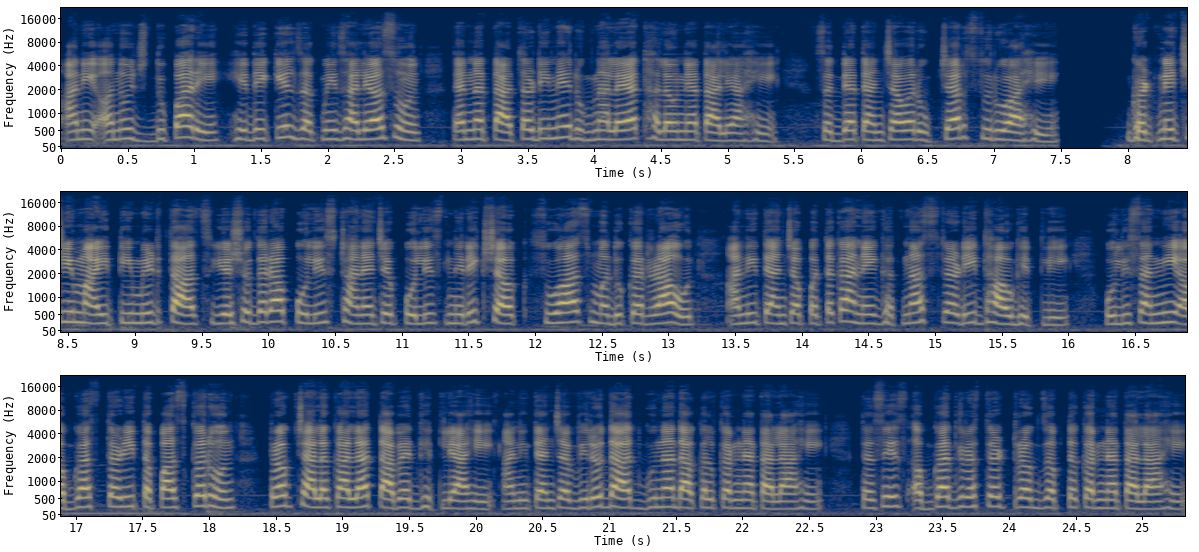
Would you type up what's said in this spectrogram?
आणि अनुज दुपारे हे देखील जखमी झाले असून त्यांना तातडीने रुग्णालयात हलवण्यात आले आहे. सध्या त्यांच्यावर उपचार सुरू आहे. घटनेची माहिती मिळताच यशोधरा पोलीस ठाण्याचे पोलीस निरीक्षक सुहास मधुकर राऊत आणि त्यांच्या पथकाने घटनास्थळी धाव घेतली. पोलिसांनी अपघातस्थळी तपास करून ट्रक चालकाला ताब्यात घेतले आहे आणि त्यांच्या विरोधात गुन्हा दाखल करण्यात आला आहे. तसेच अपघातग्रस्त ट्रक जप्त करण्यात आला आहे.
